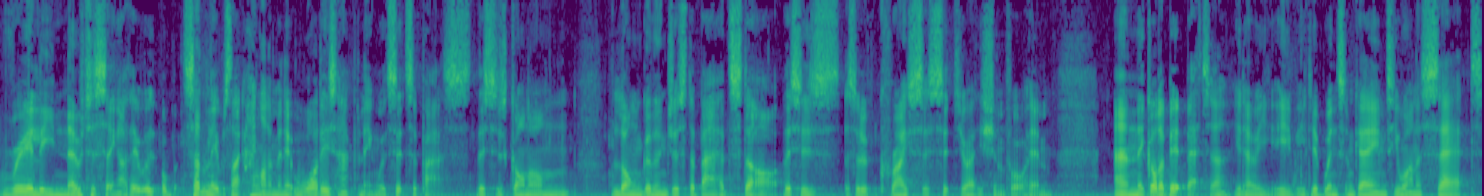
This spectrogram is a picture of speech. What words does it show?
really noticing. I think it was, suddenly it was like, hang on a minute, what is happening with Tsitsipas? This has gone on longer than just a bad start. This is a sort of crisis situation for him. And it got a bit better. You know, he, he, did win some games. He won a set.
